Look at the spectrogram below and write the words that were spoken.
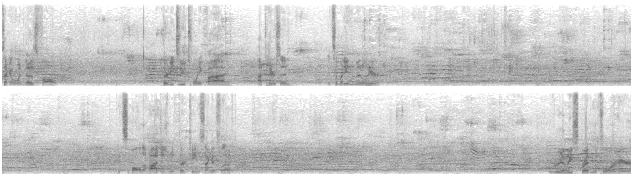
Second one does fall. 32-25 out to Henderson. Get somebody in the middle here. Gets the ball to Hodges with 13 seconds left. really spreading the floor here.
